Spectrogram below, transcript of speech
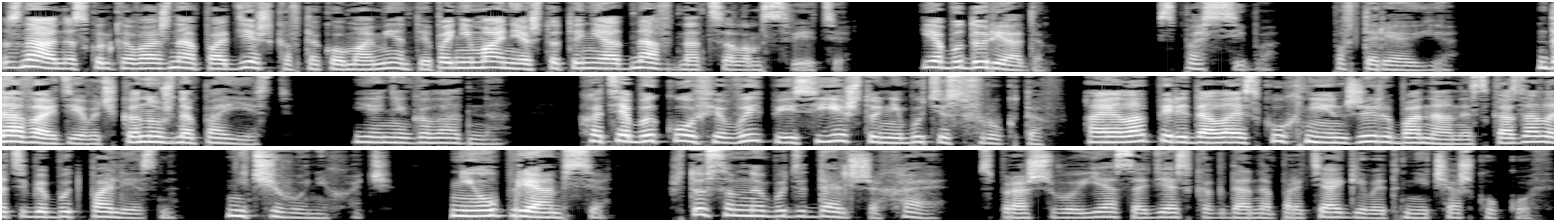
Знаю, насколько важна поддержка в такой момент и понимание, что ты не одна на целом свете. Я буду рядом. Спасибо, повторяю я. «Давай, девочка, нужно поесть». «Я не голодна. Хотя бы кофе выпей и съешь что-нибудь из фруктов». Айла передала из кухни инжир и бананы, сказала, тебе будет полезно. Ничего не хочу. Не упрямся. Что со мной будет дальше, Хая? Спрашиваю я, садясь, когда она протягивает мне чашку кофе.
